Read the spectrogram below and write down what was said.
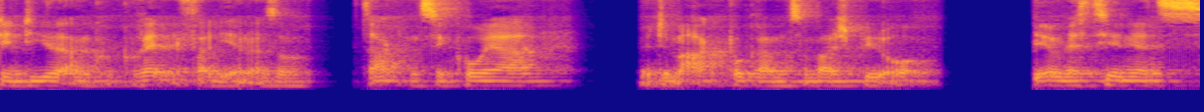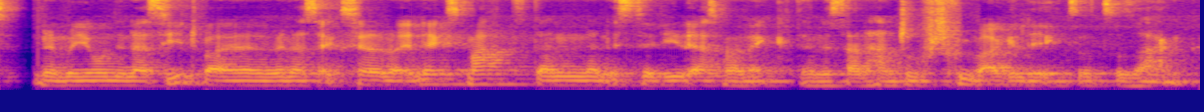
den Deal an Konkurrenten verlieren. Also sagt ein Sequoia mit dem ARC-Programm zum Beispiel, oh, wir investieren jetzt eine Million in das Seed, weil wenn das Excel oder Index macht, dann, dann ist der Deal erstmal weg, dann ist da ein Handtuch drüber gelegt sozusagen.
